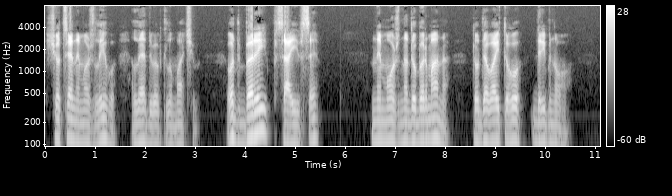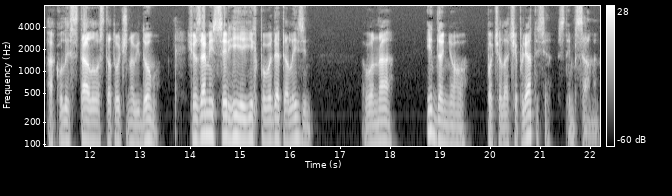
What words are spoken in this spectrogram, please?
що це неможливо, ледве втлумачив. От бери пса і все. Не можна добермана, то давай того дрібного. А коли стало остаточно відомо, що замість Сергія їх поведе Тализін, вона і до нього почала чіплятися з тим самим.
